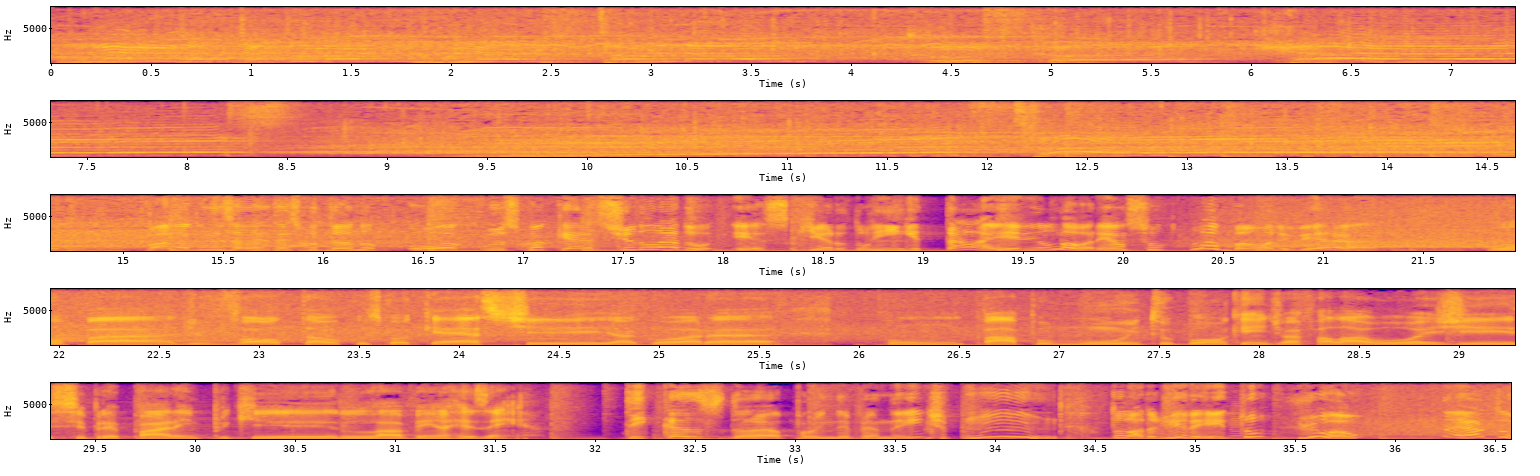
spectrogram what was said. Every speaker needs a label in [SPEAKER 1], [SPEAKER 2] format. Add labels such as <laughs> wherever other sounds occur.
[SPEAKER 1] Ladies and gentlemen, we are starting now Cusco Cast! It's time!
[SPEAKER 2] Fala, gurizada que tá escutando o CuscoCast do lado esquerdo do ringue, tá lá ele, Lourenço Labão Oliveira.
[SPEAKER 3] Opa, de volta ao CuscoCast, agora com um papo muito bom que a gente vai falar hoje. Se preparem porque lá vem a resenha.
[SPEAKER 2] Dicas da, pro Independente? Hum, do lado direito, João Neto.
